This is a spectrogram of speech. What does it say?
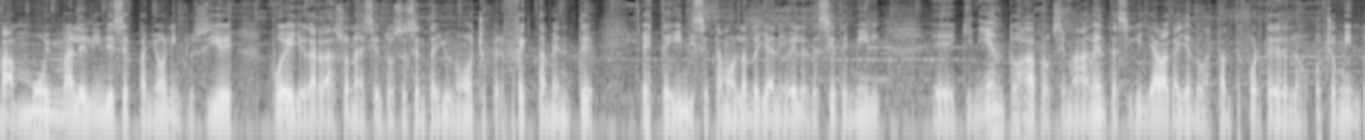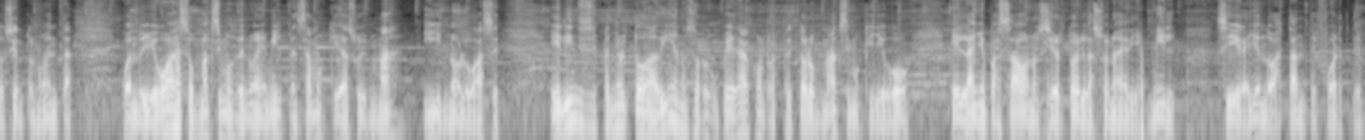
va muy mal el índice español, inclusive puede llegar a la zona de 161.8 perfectamente este índice. Estamos hablando ya a niveles de 7.500 aproximadamente, así que ya va cayendo bastante fuerte desde los 8.290. Cuando llegó a esos máximos de 9.000 pensamos que iba a subir más y no lo hace. El índice español todavía no se recupera con respecto a los máximos que llegó el año pasado, ¿no es cierto?, en la zona de 10.000. Sigue cayendo bastante fuerte.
